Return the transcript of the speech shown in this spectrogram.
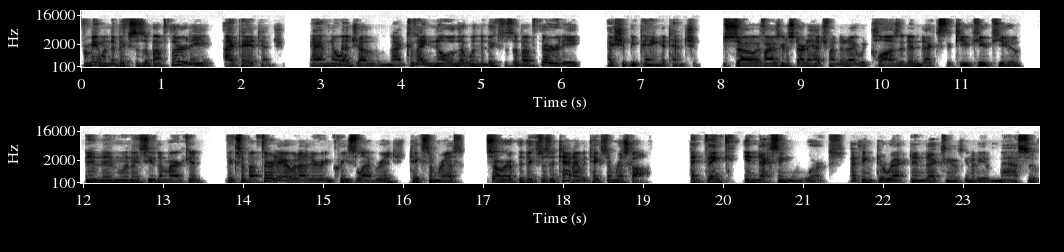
For me, when the VIX is above 30, I pay attention. I have no edge other than that because I know that when the VIX is above 30, I should be paying attention. So if I was going to start a hedge fund today, I would closet index the QQQ. And then when I see the market VIX above 30, I would either increase leverage, take some risk. So, or if the VIX was at 10, I would take some risk off. I think indexing works. I think direct indexing is going to be a massive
